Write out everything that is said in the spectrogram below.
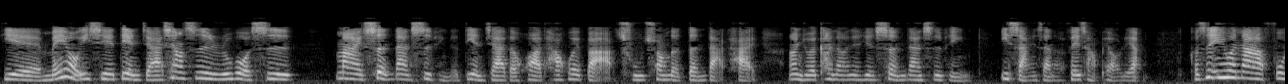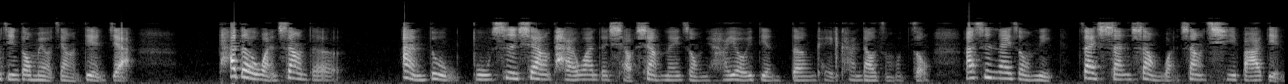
也没有一些店家，像是如果是卖圣诞饰品的店家的话，他会把橱窗的灯打开，然后你就会看到那些圣诞饰品一闪一闪的，非常漂亮。可是因为那附近都没有这样的店家，它的晚上的。暗度不是像台湾的小巷那种，你还有一点灯可以看到怎么走。它是那种你在山上晚上七八点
